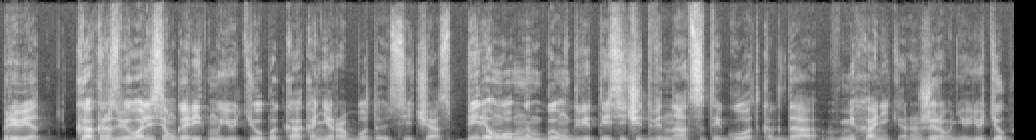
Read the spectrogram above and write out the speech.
Привет! Как развивались алгоритмы YouTube и как они работают сейчас? Переломным был 2012 год, когда в механике ранжирования YouTube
